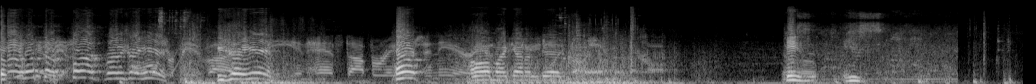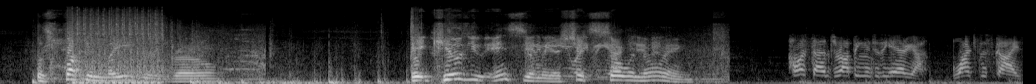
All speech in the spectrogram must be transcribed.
Bro, what the fuck, bro? He's right here. Ultra, be advised, He's right here. any Enhanced operators Help! in the area. Oh my God, I'm dead. He's he's those fucking lasers, bro. It kills you instantly. That shit's so annoying. Hostile dropping into the area. Watch the skies.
